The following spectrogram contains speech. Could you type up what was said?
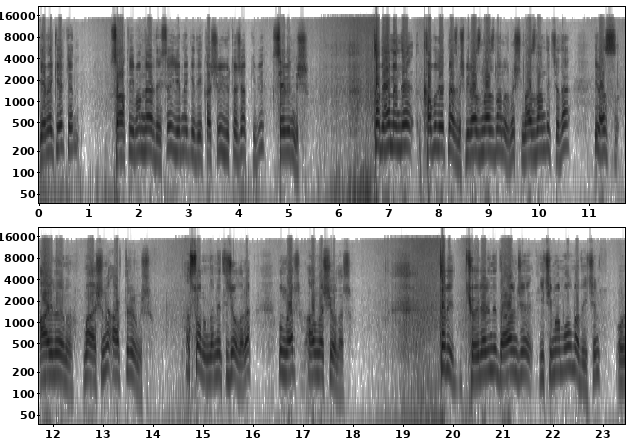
yemek yerken sahte imam neredeyse yemek yediği kaşığı yutacak gibi sevinmiş. Tabi hemen de kabul etmezmiş. Biraz nazlanırmış. Nazlandıkça da biraz aylığını, maaşını arttırırmış. Sonunda netice olarak bunlar anlaşıyorlar. Tabi köylerinde daha önce hiç imam olmadığı için o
